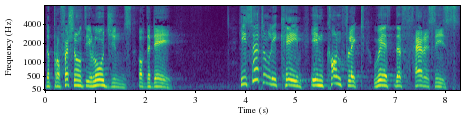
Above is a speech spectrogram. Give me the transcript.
the professional theologians of the day. He certainly came in conflict with the Pharisees,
